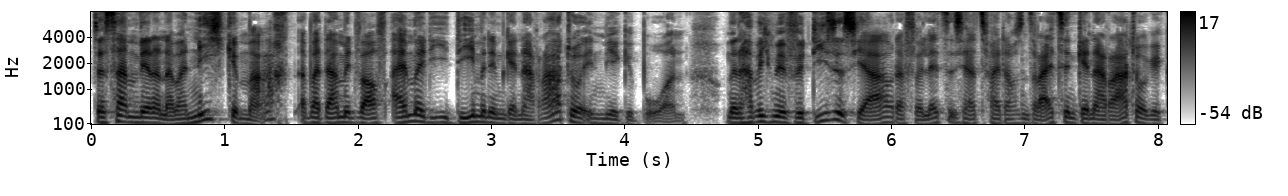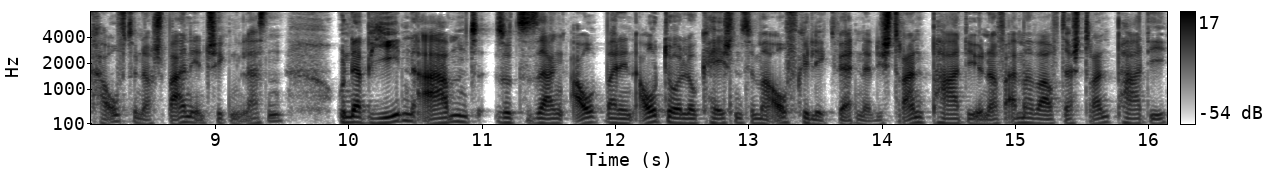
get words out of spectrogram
Das haben wir dann aber nicht gemacht, aber damit war auf einmal die Idee mit dem Generator in mir geboren. Und dann habe ich mir für dieses Jahr oder für letztes Jahr 2013 Generator gekauft und nach Spanien schicken lassen und ab jeden Abend sozusagen bei den Outdoor-Locations immer aufgelegt werden. Da die Strandparty und auf einmal war auf der Strandparty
